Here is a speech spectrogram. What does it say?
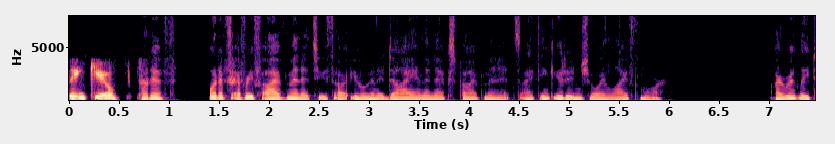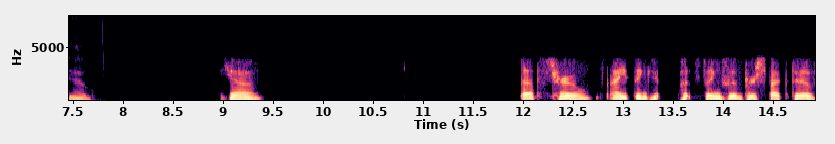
Thank you. What if what if every five minutes you thought you were going to die in the next five minutes? I think you'd enjoy life more. I really do. Yeah. That's true. I think it puts things in perspective.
